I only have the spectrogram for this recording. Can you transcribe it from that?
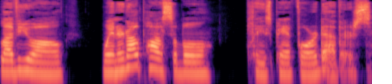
Love you all. When at all possible, please pay it forward to others.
